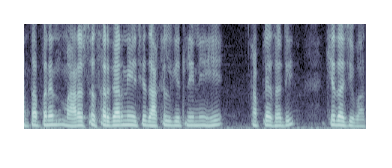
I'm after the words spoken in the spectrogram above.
आतापर्यंत महाराष्ट्र सरकारने याची दाखल घेतली नाही ही आपल्यासाठी खेदाची बात.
